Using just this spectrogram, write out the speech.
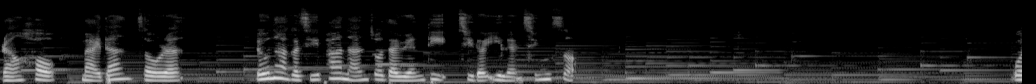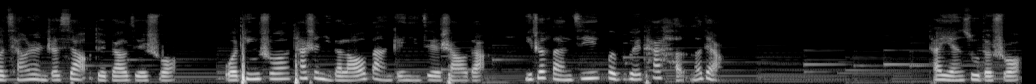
然后。买单走人，留那个奇葩男坐在原地，气得一脸青涩。我强忍着笑对表姐说：“我听说他是你的老板给你介绍的，你这反击会不会太狠了点儿？”他严肃地说：“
